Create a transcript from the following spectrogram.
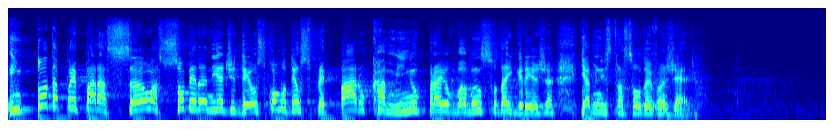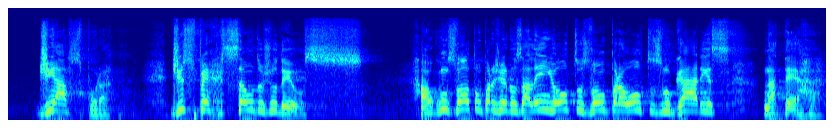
em toda a preparação, a soberania de Deus, como Deus prepara o caminho para o avanço da igreja e a administração do evangelho diáspora, dispersão dos judeus. Alguns voltam para Jerusalém e outros vão para outros lugares na terra.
